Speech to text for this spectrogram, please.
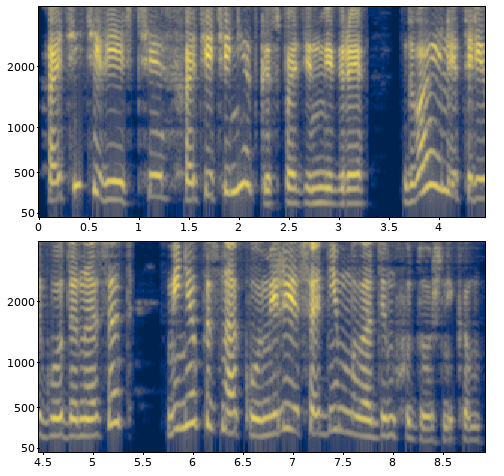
«Хотите, верьте, хотите, нет, господин Мигре. Два или три года назад меня познакомили с одним молодым художником.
